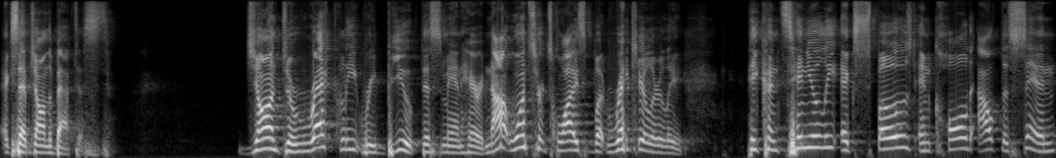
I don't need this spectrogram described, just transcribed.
except John the Baptist. John directly rebuked this man Herod, not once or twice, but regularly. He continually exposed and called out the sin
